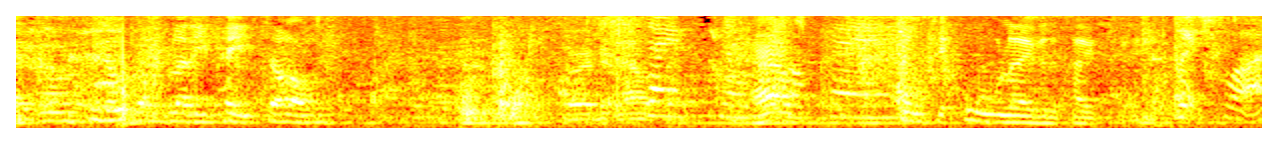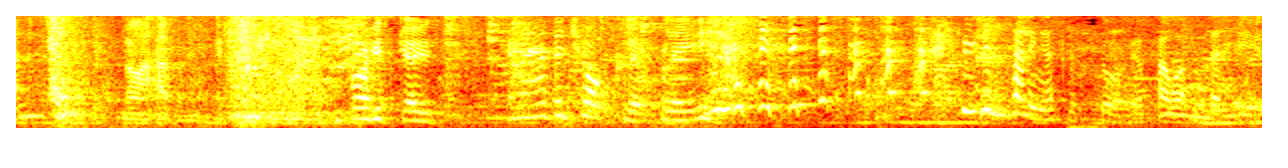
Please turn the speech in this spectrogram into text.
It's all, it's all got bloody Pete on. Sorry, a bit loud. Don't spill coffee. Spilt it all over the toasty. Which one? No, I haven't. It's not on there. Bryce goes, can I have a chocolate, please? He was just telling us a story of how upset he is.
